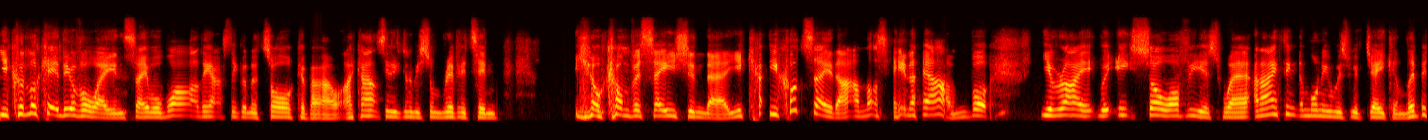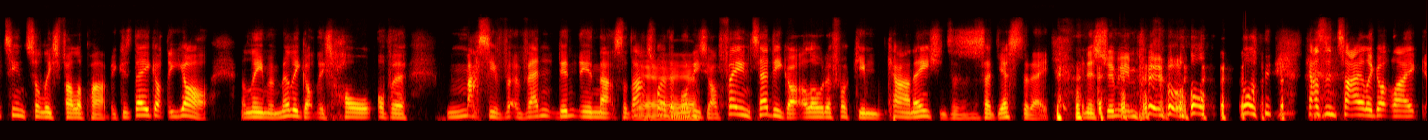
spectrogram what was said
you could look at it the other way and say, well, what are they actually going to talk about? I can't see there's going to be some riveting you know conversation there. You ca- you could say that. I'm not saying i am but you're right. It's so obvious where and i think the money was with jake and liberty until this fell apart because they got the yacht and liam and millie got this whole other massive event didn't they in that so that's where the Yeah, yeah. money's gone faye and teddy got a load of fucking carnations as i said yesterday in a swimming pool kaz and tyler got like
